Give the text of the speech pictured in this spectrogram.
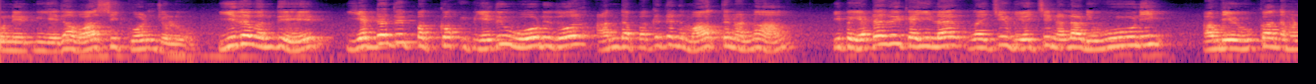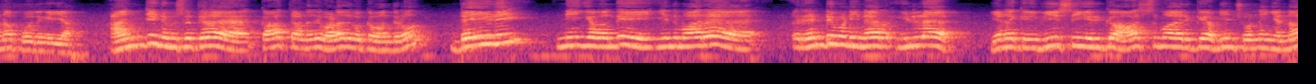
ஒன்று இருக்குங்க இதான் வாசிக்கோன்னு சொல்லுவோம். இதை வந்து இடது பக்கம் இப்போ எது ஓடுதோ அந்த பக்கத்தில் இருந்து மாற்றணும்னா இப்போ இடது கையில் வச்சு இப்படி வச்சு நல்லா அப்படி ஊனி அப்படி உட்கார்ந்தோம்னா போதுங்க ஐயா. அஞ்சு நிமிஷத்தில் காற்றானது வலது பக்கம் வந்துடும் டெய்லி நீங்கள் வந்து இந்த மாதிரி ரெண்டு மணி நேரம் இல்லை எனக்கு வீசி இருக்குது ஆஸ்மா இருக்குது அப்படின்னு சொன்னீங்கன்னா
